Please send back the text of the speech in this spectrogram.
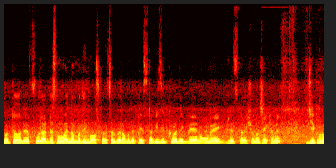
করতে হলে ফুল অ্যাড্রেস মোবাইল নাম্বার দিয়ে বক্স করে ফেলবেন, আমাদের পেজটা ভিজিট করে দেখবেন, অনেক ড্রেস কালেকশন আছে এখানে। যে কোনো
